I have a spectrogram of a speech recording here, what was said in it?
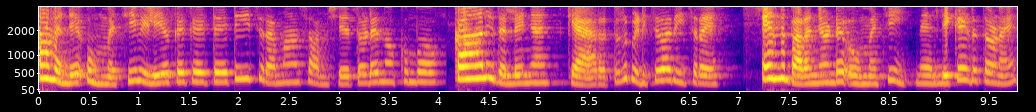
അവന്റെ ഉമ്മച്ചി വിളിയൊക്കെ കേട്ട് ടീച്ചറമ്മ സംശയത്തോടെ നോക്കുമ്പോ കാലിതല്ലേ ഞാൻ? ക്യാരക്ടർ പിടിച്ചതാ ടീച്ചറെ. എന്ന് പറഞ്ഞോണ്ട് ഉമ്മച്ചി നെല്ലിക്ക എടുത്തോണേ.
